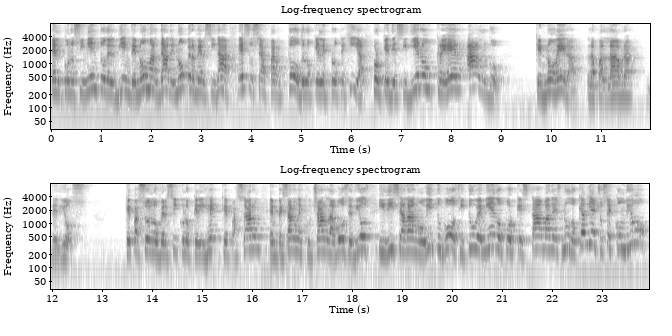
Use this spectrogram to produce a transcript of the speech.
el conocimiento del bien, de no maldad, de no perversidad, eso se apartó de lo que les protegía porque decidieron creer algo que no era la palabra de Dios. ¿Qué pasó en los versículos que dije que pasaron? Empezaron a escuchar la voz de Dios y dice Adán, oí tu voz y tuve miedo porque estaba desnudo. ¿Qué había hecho? Se escondió.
